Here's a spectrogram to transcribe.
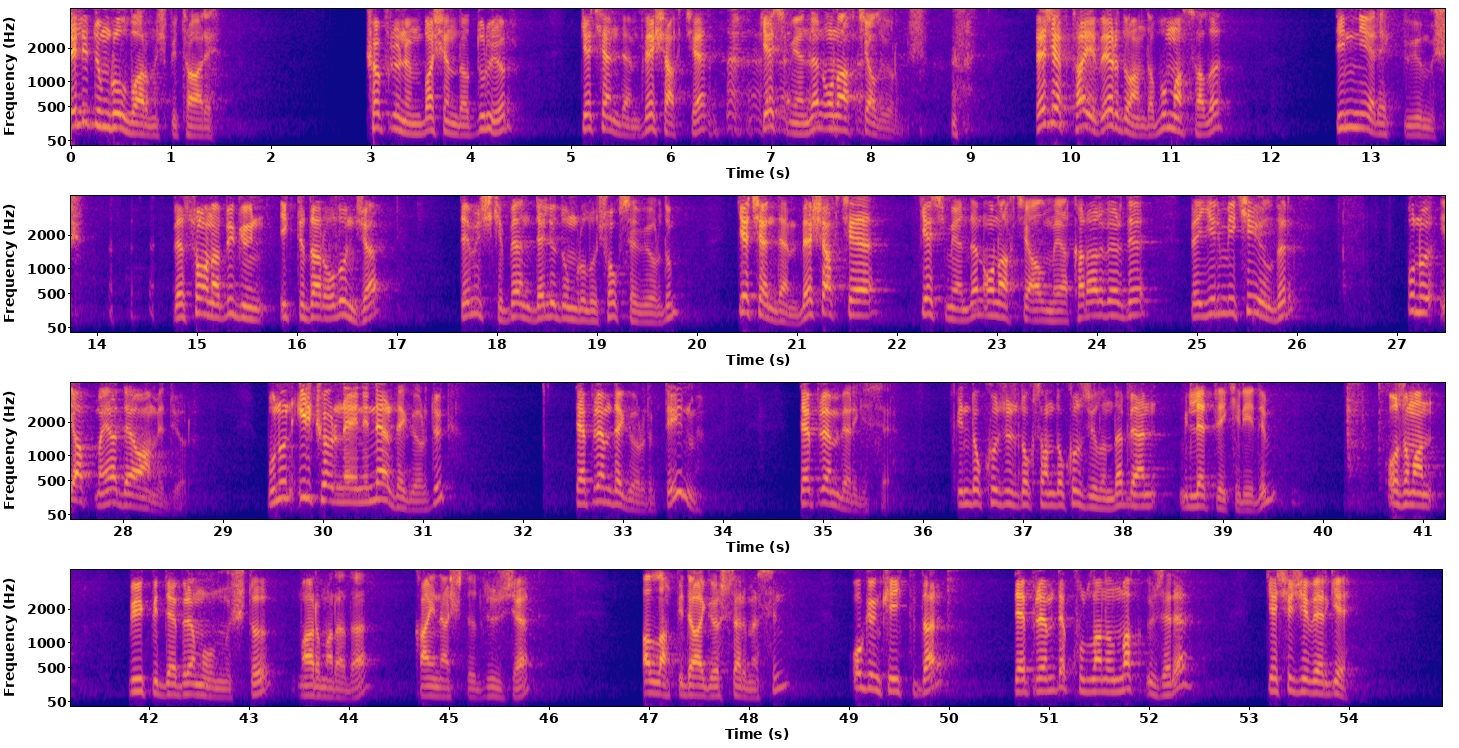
Deli Dumrul varmış bir tarih. Köprünün başında duruyor. Geçenden beş akçe, geçmeyenden on akçe alıyormuş. Recep Tayyip Erdoğan da bu masalı dinleyerek büyümüş. Ve sonra bir gün iktidar olunca demiş ki ben Deli Dumrul'u çok seviyordum. Geçenden beş akçe, geçmeyenden on akçe almaya karar verdi. Ve 22 yıldır bunu yapmaya devam ediyor. Bunun ilk örneğini nerede gördük? Depremde gördük değil mi? Deprem vergisi. 1999 yılında ben milletvekiliydim. O zaman büyük bir deprem olmuştu Marmara'da. Kaynaştı Düzce. Allah bir daha göstermesin. O günkü iktidar depremde kullanılmak üzere geçici vergi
